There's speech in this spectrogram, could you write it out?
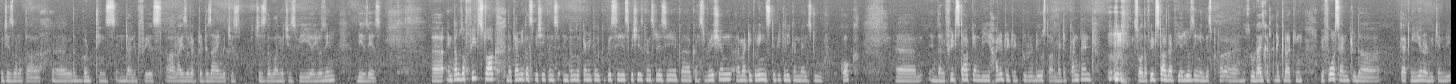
which is one of the uh, the good things in dilute phase riser reactor design which is which is the one which is we are using these days. Uh, in terms of feedstock, the chemical species, in terms of chemical species consideration, uh, consideration, aromatic rings typically condense to coke. Um, the feedstock can be hydrated to reduce the aromatic content. so the feedstock that we are using in this uh, fluidized catalytic cracking before sent to the cracking unit, we can we,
